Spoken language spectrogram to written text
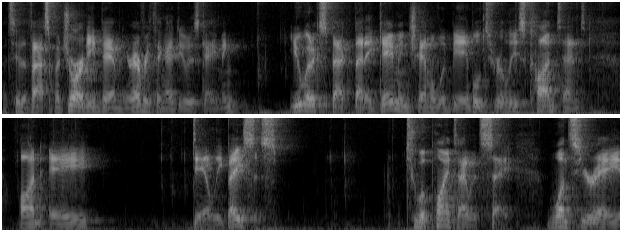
I'd say the vast majority, damn near everything I do is gaming. You would expect that a gaming channel would be able to release content on a daily basis. To a point, I would say. Once you're a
